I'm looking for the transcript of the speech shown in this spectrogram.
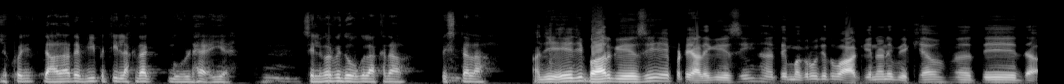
ਦੇਖੋ ਜੀ ਜ਼ਿਆਦਾ ਤੇ 20 25 ਲੱਖ ਦਾ 골ਡ ਹੈ ਹੀ। ਹੈ। ਸਿਲਵਰ ਵੀ 2 ਲੱਖ ਦਾ ਪਿਸਟਲ ਆ। ਹਾਂਜੀ ਇਹ ਜੀ ਬਾਹਰ ਗਏ ਸੀ ਇਹ ਪਟਿਆਲੇ ਗਏ ਸੀ ਹਾਂ, ਤੇ ਮਗਰੋਂ ਜਦੋਂ ਆ ਕੇ ਇਹਨਾਂ ਨੇ ਵੇਖਿਆ ਅਹ, ਤੇ ਦ-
